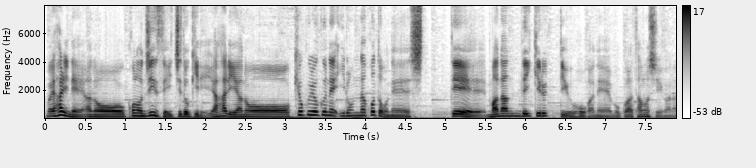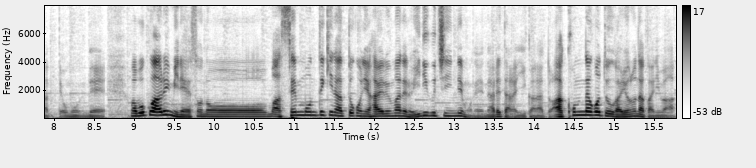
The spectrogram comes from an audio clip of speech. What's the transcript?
まあ、やはりね、あのー、この人生一度きり、やはり、あのー、極力ね、いろんなことをね、知って学んでいけるっていう方がね、僕は楽しいかなって思うんで、まあ、僕はある意味ね、その、まあ、専門的なとこに入るまでの入り口にでもね、なれたらいいかなと。あ、こんなことが世の中には、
